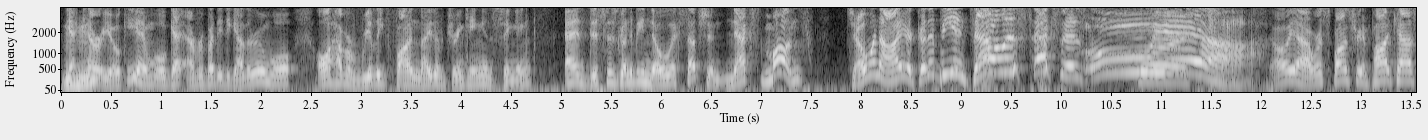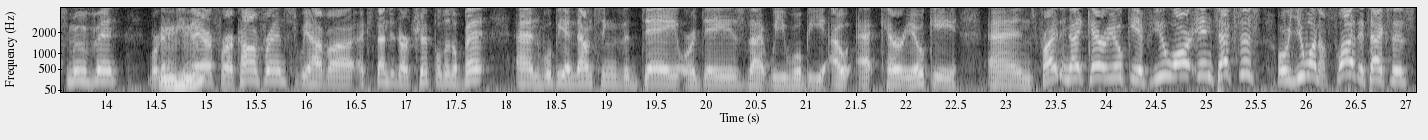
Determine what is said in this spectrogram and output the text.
get karaoke, and we'll get everybody together and we'll all have a really fun night of drinking and singing. And this is going to be no exception. Next month, Joe and I are going to be in Dallas, Texas. Oh for- yeah. Oh yeah, we're sponsoring podcast movement. We're going to Mm-hmm. be there for a conference. We have uh, extended our trip a little bit, and we'll be announcing the day or days that we will be out at karaoke and Friday night karaoke. If you are in Texas or you want to fly to Texas,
